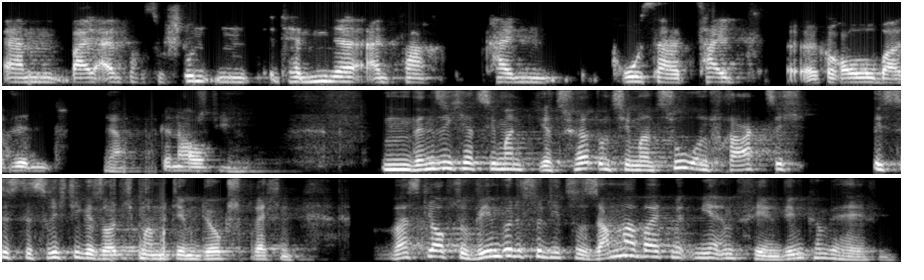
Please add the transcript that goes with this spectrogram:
ähm, weil einfach so Stundentermine einfach kein großer Zeitrauber sind. Ja, genau. Verstehe. Hm, wenn sich jetzt jemand, jetzt hört uns jemand zu und fragt sich, ist es das Richtige, sollte ich mal mit dem Dirk sprechen? Was glaubst du, wem würdest du die Zusammenarbeit mit mir empfehlen? Wem können wir helfen?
